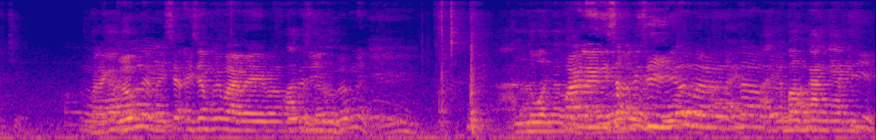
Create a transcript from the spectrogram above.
triệu mày cái gớm này mày xem anh xem cái bài mày bằng Khoan cái gì mà gớm này ăn luôn bài này thì sợ cái gì nữa mà anh bơm ngang em đi.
